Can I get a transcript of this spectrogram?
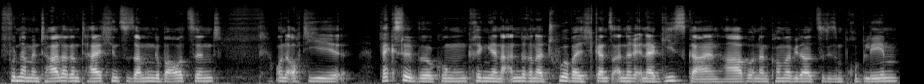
fundamentaleren Teilchen zusammengebaut sind. Und auch die Wechselwirkungen kriegen ja eine andere Natur, weil ich ganz andere Energieskalen habe. Und dann kommen wir wieder zu diesem Problem,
